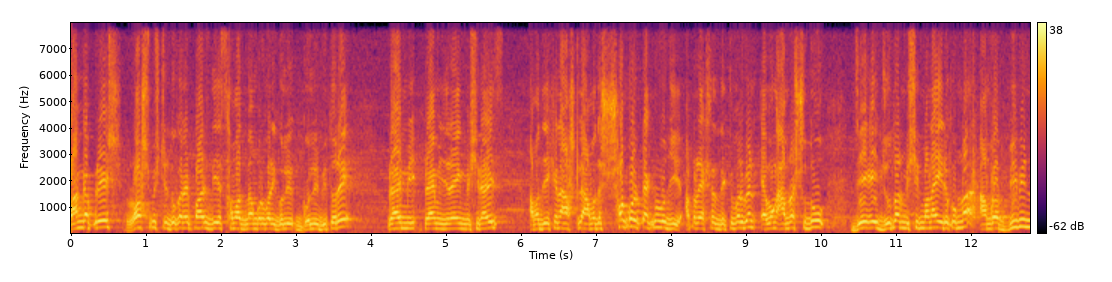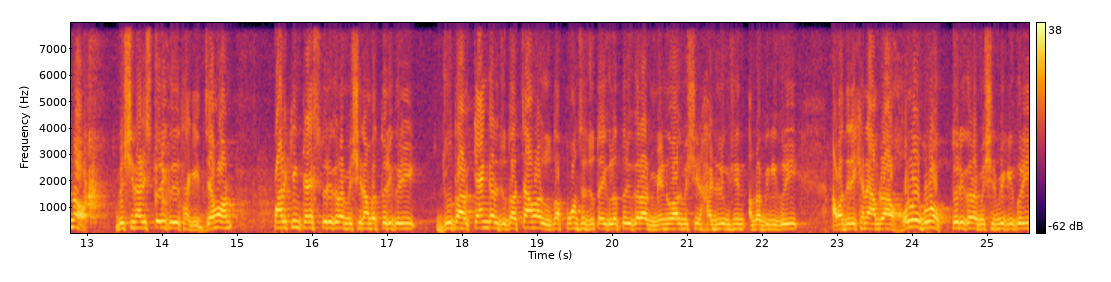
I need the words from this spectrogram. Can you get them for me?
বাঙ্গা প্রেস রস মিষ্টির দোকানের পাশ দিয়ে সামাদ মেম্বর বাড়ি গলি, গলির ভিতরে। প্রাইম প্রাইম ইঞ্জিনিয়ারিং মেশিনারিজ আমাদের এখানে আসলে আমাদের সকল টেকনোলজি আপনারা একসাথে দেখতে পারবেন এবং আমরা শুধু যে এই জুতার মেশিন বানাই এরকম না, আমরা বিভিন্ন মেশিনারিজ তৈরি করে থাকি। যেমন পার্কিং টাইস তৈরি করার মেশিন আমরা তৈরি করি, জুতার ক্যাঙ্গার জুতা চামড়া জুতা, পঞ্চের জুতা এগুলো তৈরি করার ম্যানুয়াল মেশিন হাইড্রোলিক মেশিন আমরা বিক্রি করি। আমাদের এখানে আমরা হলো ব্লক তৈরি করার মেশিন বিক্রি করি।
